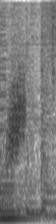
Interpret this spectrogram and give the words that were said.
Mwah.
